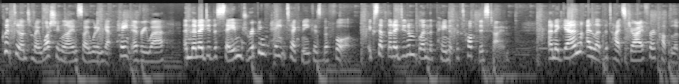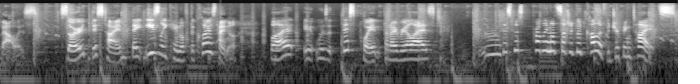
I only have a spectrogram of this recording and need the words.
clipped it onto my washing line so I wouldn't get paint everywhere, and then I did the same dripping paint technique as before, except that I didn't blend the paint at the top this time. And again, I let the tights dry for a couple of hours. So this time, they easily came off the clothes hanger, but it was at this point that I realized mm, this was probably not such a good color for dripping tights.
